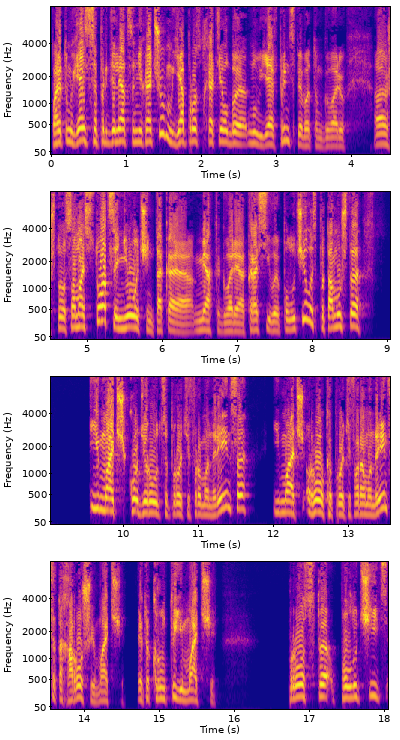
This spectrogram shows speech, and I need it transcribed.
Поэтому я здесь определяться не хочу. Я просто хотел бы, ну, я в принципе об этом говорю, э, что сама ситуация не очень такая, мягко говоря, красивая получилась, потому что и матч Коди Роудса против Романа Рейнса, и матч Рока против Романа Рейнса – это хорошие матчи, это крутые матчи. Просто получить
